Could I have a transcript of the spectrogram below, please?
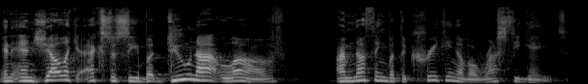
and angelic ecstasy, but do not love, I'm nothing but the creaking of a rusty gate.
